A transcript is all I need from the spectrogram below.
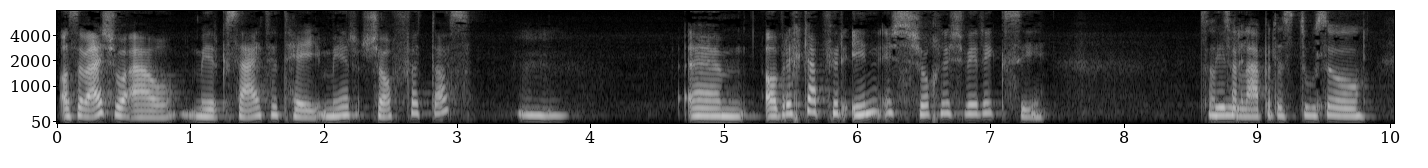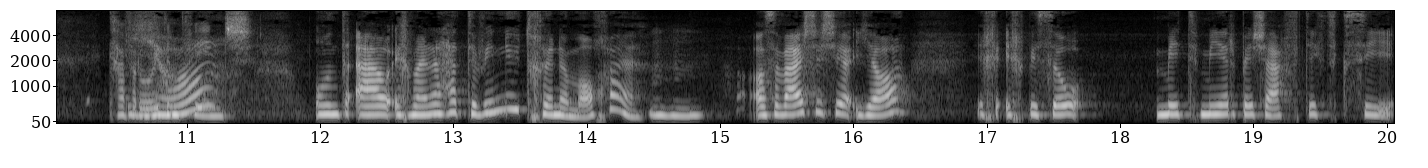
Also weißt du, auch mir gesagt hat, hey, wir schaffen das. Mhm. Ähm, aber ich glaube, für ihn ist es schon ein bisschen schwierig gewesen. So zu erleben, dass du so keine Freude ja. empfindest. Und auch, ich meine, er hätte wie nichts können machen mhm. Also weißt du, ja, ja, ich, ich bin so mit mir beschäftigt gewesen.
